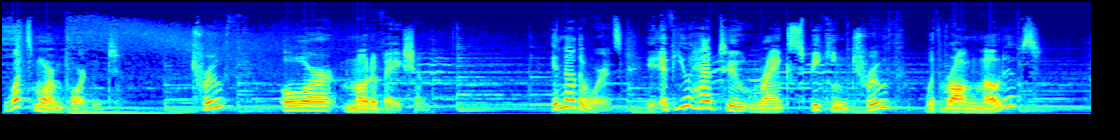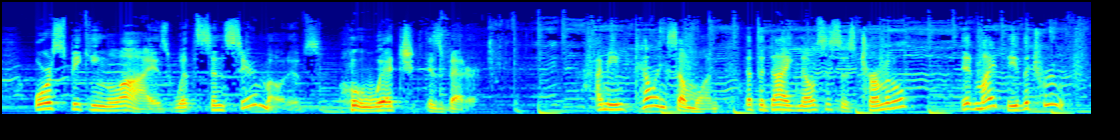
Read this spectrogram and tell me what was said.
What's more important, truth or motivation? In other words, if you had to rank speaking truth with wrong motives or speaking lies with sincere motives, which is better? I mean, telling someone that the diagnosis is terminal, it might be the truth.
